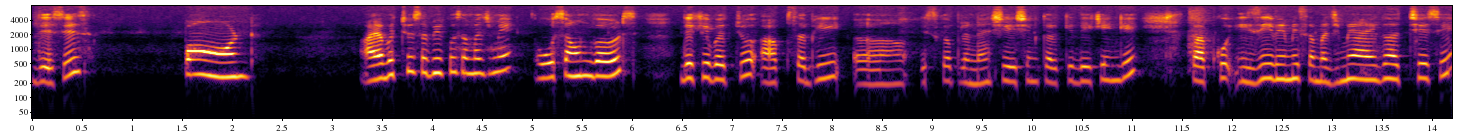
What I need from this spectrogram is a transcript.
This is pond आया बच्चों सभी को समझ में? ओ साउंड वर्ड्स देखिए बच्चों, आप सभी इसका प्रोनाउंसिएशन करके देखेंगे तो आपको इजी वे में समझ में आएगा अच्छे से।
